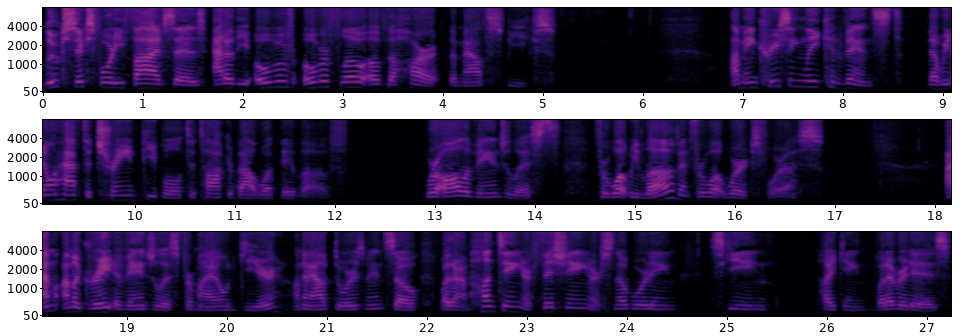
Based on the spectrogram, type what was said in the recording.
Luke 6:45 says, "Out of the over, overflow of the heart the mouth speaks." I'm increasingly convinced that we don't have to train people to talk about what they love. We're all evangelists for what we love and for what works for us. I'm, I'm a great evangelist for my own gear. I'm an outdoorsman, so whether I'm hunting or fishing or snowboarding, skiing, hiking, whatever it is,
